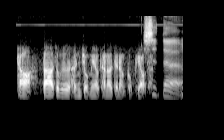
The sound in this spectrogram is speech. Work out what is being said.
啊，大家是不是很久没有看到这档股票了？是的，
